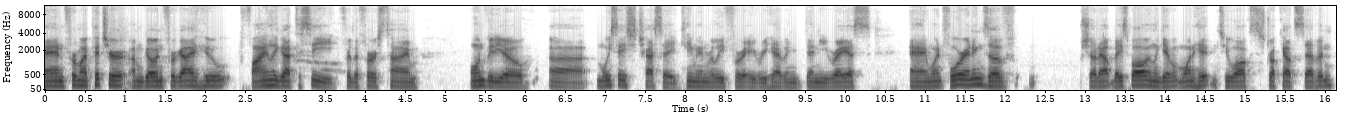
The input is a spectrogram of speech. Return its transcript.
And for my pitcher, I'm going for a guy who finally got to see for the first time on video. Uh, Moises Chace came in relief for a rehabbing Denyi Reyes and went four innings of shutout baseball. and Only gave it one hit and two walks, struck out seven.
